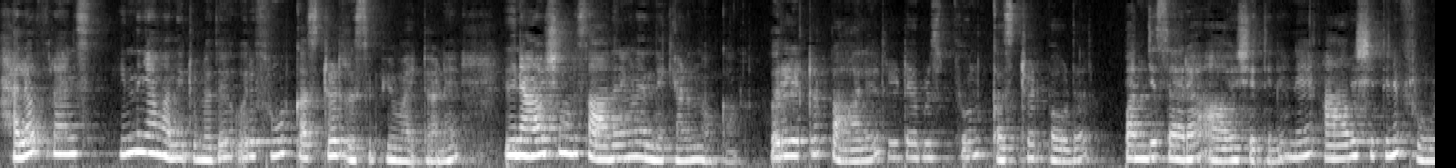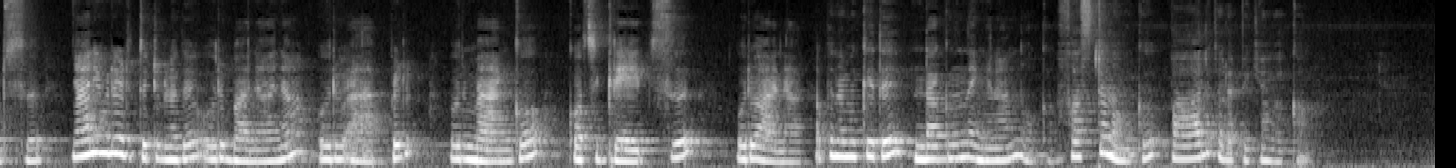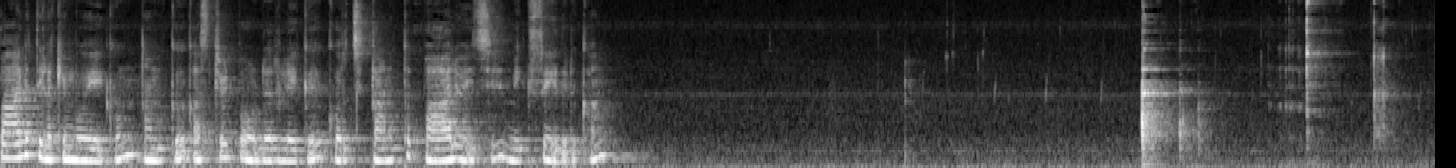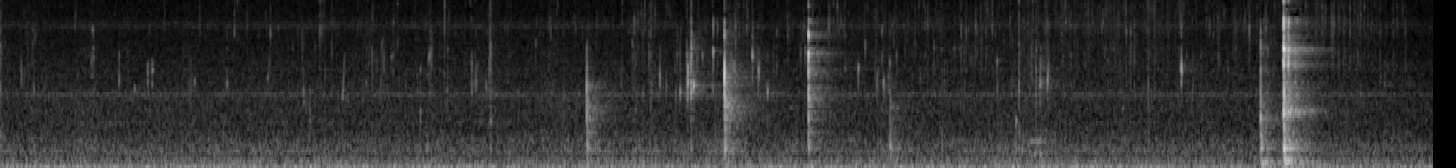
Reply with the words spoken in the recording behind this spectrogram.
Hello friends ഇന്ന് ഞാൻ വന്നിട്ടുള്ളത് ഒരു ഫ്രൂട്ട് കസ്റ്റേർഡ് റെസിപ്പിയുമായിട്ടാണ് ഇതിനാവശ്യമുള്ള സാധനങ്ങൾ എന്തൊക്കെയാണെന്ന് നോക്കാം. ഒരു ലിറ്റർ പാൽ three tablespoon custard powder പഞ്ചസാര ആവശ്യത്തിന് പിന്നെ ആവശ്യത്തിന് ഫ്രൂട്ട്സ് ഞാനിവിടെ എടുത്തിട്ടുള്ളത് ഒരു ബനാന ഒരു ആപ്പിൾ ഒരു മാംഗോ കുറച്ച് ഗ്രേപ്സ് ഒരു അനാർ അപ്പോൾ നമുക്കിത് ഉണ്ടാക്കുന്നത് എങ്ങനെയാണെന്ന് നോക്കാം. ഫസ്റ്റ് നമുക്ക് പാൽ തിളപ്പിക്കാൻ വെക്കാം. പാൽ തിളയ്ക്കുമ്പോഴേക്കും നമുക്ക് കസ്റ്റേർഡ് പൗഡറിലേക്ക് കുറച്ച് തണുത്ത പാൽ ഒഴിച്ച് മിക്സ് ചെയ്തെടുക്കാം.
